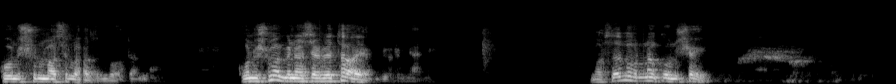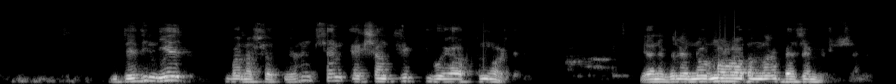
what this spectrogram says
Konuşulması lazım bu adamla. Konuşma münasebeti ayarlıyorum yani. Maksatım onunla konuşayım. Dedi niye bana satmıyorsun? Sen eksantrik bir hayatın var dedi. Yani böyle normal adamlara benzemiyorsun sen.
